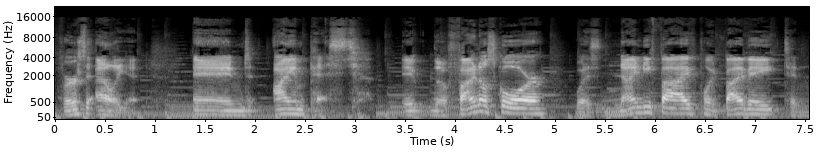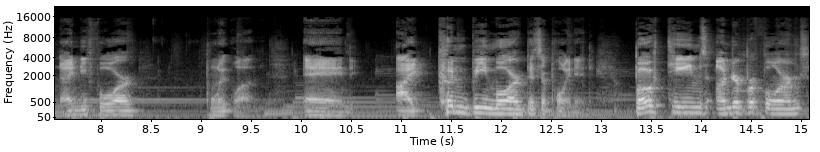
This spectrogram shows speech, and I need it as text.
versus Elliot, and I am pissed. It, the final score was 95.58 to 94.1. And I couldn't be more disappointed. Both teams underperformed,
